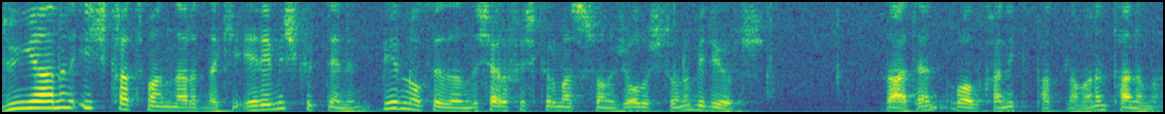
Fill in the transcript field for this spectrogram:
Dünyanın iç katmanlarındaki erimiş kütlenin bir noktadan dışarı fışkırması sonucu oluştuğunu biliyoruz. Zaten volkanik patlamanın tanımı.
